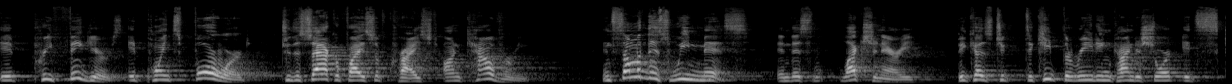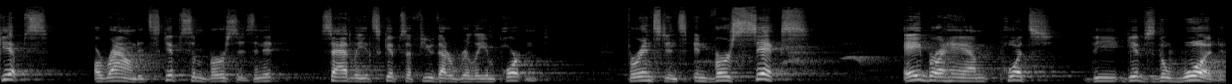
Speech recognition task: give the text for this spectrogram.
it prefigures, it points forward to the sacrifice of Christ on Calvary. And some of this we miss in this lectionary because to, to keep the reading kind of short, it skips around. It skips some verses, and it sadly it skips a few that are really important. For instance, in verse 6, Abraham puts the gives the wood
